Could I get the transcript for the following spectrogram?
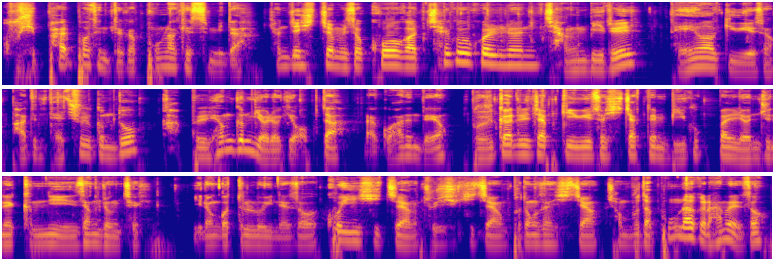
98%가 폭락했습니다. 현재 시점에서 코어가 채굴 관련 장비를 대여하기 위해서 받은 대출금도 갚을 현금 여력이 없다라고 하는데요. 물가를 잡기 위해서 시작된 미국발 연준의 금리 인상 정책 이런 것들로 인해서 코인 시장, 주식 시장, 부동산 시장 전부 다 폭락을 하면서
